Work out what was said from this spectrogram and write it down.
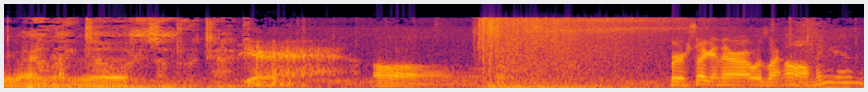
gonna go ahead and grab this. Yeah. Oh. For a second there, I was like, oh man.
